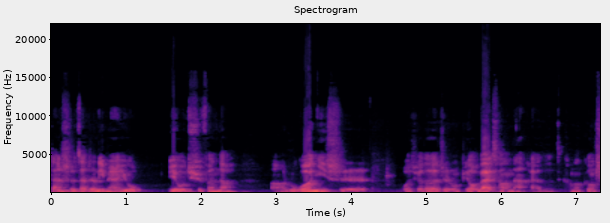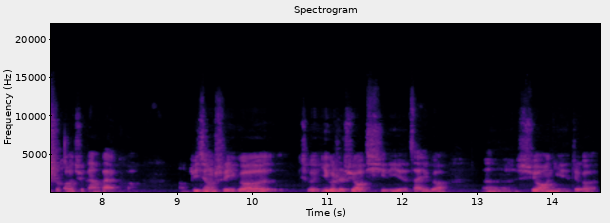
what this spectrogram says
但是在这里面也有也有区分的啊。如果你是我觉得这种比较外向的男孩子，可能更适合去干外科啊，毕竟是一个这个一个是需要体力，再一个呃需要你这个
